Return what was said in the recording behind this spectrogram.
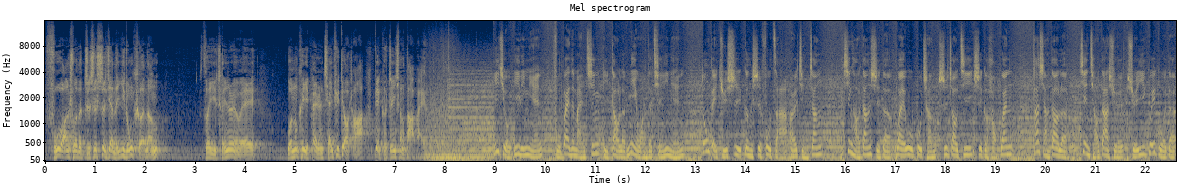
福王说的只是事件的一种可能，所以臣认为，我们可以派人前去调查，便可真相大白了。一九一零年，腐败的满清已到了灭亡的前一年，东北局势更是复杂而紧张。幸好当时的外务部丞施肇基是个好官，他想到了剑桥大学学医归国的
